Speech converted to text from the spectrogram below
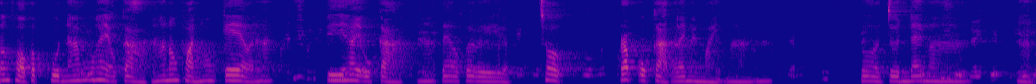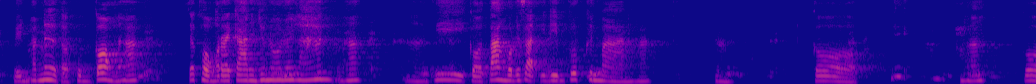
ต้องขอขอบคุณนะฮะผู้ให้โอกาสนะฮะน้องขวัญห้องแก้วนะฮะที่ให้โอกาสนะแต้วก็เลยแบบชอบรับโอกาสอะไรใหม่ ๆ มานะก็จนได้มาอ่าเป็นพาร์ทเนอร์กับคุณก้องนะฮะเจ้าของรายการอายุน้อยร้อยล้านนะฮะ ที่ก่อตั้งบริษัทอินดีมกรุ๊ปขึ้นมานะคะก็นะก็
